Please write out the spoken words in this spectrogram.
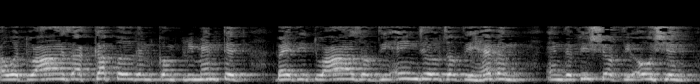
our du'as are coupled and complemented by the du'as of the angels of the heaven and the fish of the ocean.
